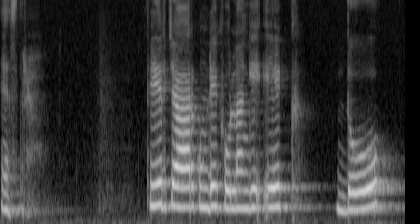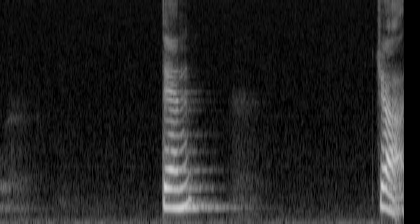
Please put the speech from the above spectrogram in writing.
ਇਸ ਤਰ੍ਹਾਂ। ਫਿਰ ਚਾਰ ਕੁੰਡੇ ਖੋਲਾਂਗੇ। 1 2 3 4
